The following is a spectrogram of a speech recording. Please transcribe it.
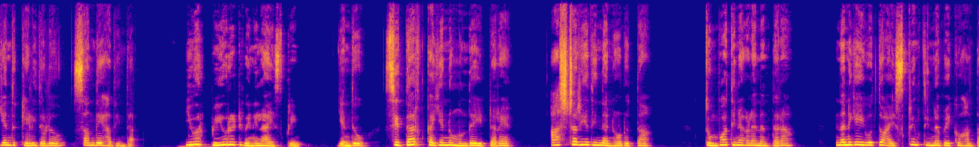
ಎಂದು ಕೇಳಿದಳು ಸಂದೇಹದಿಂದ. Your favourite vanilla ice cream ಎಂದು ಸಿದ್ಧಾರ್ಥ್ ಕೈಯನ್ನು ಮುಂದೆ ಇಟ್ಟರೆ ಆಶ್ಚರ್ಯದಿಂದ ನೋಡುತ್ತಾ, ತುಂಬ ದಿನಗಳ ನಂತರ ನನಗೆ ಇವತ್ತು ಐಸ್ ಕ್ರೀಮ್ ತಿನ್ನಬೇಕು ಅಂತ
